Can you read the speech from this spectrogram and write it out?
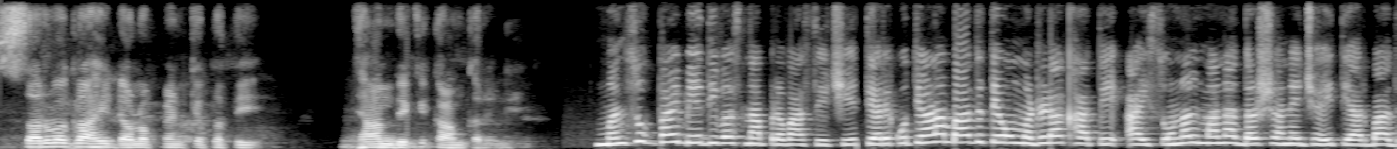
सर्वग्राही डेवलपमेंट के प्रति ध्यान दे के काम करेंगे મનસુખભાઈ બે દિવસના પ્રવાસે છે ત્યારે કુતિયાણા બાદ તેઓ મઢડા ખાતે આઈ સોનલમાના દર્શને જઈ ત્યારબાદ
